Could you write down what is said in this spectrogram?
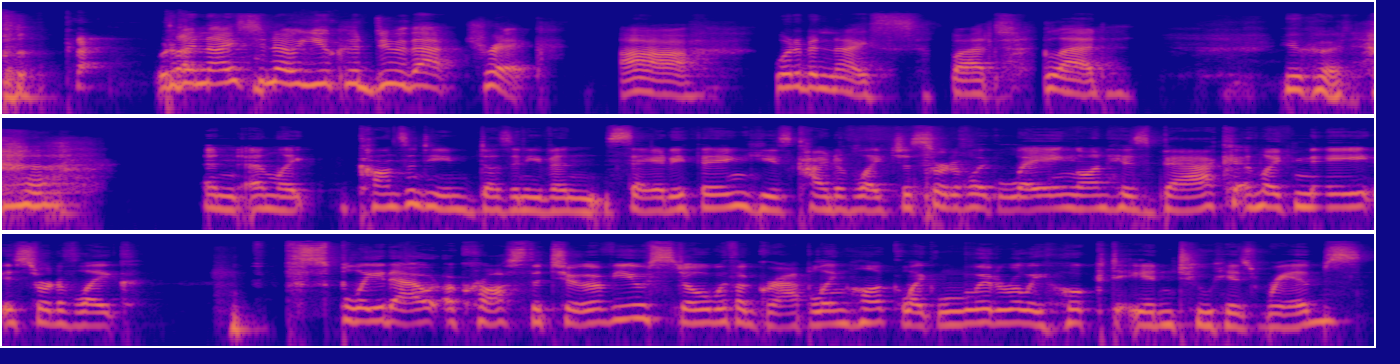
Would have been nice to know you could do that trick. Ah, would have been nice, but glad you could. and and like Constantine doesn't even say anything. He's kind of like just sort of like laying on his back, and like Nate is sort of like splayed out across the two of you, still with a grappling hook, like literally hooked into his ribs.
